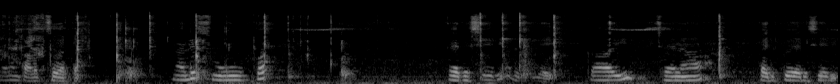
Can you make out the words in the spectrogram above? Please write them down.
വെള്ളം തിളച്ച് വരട്ടെ. നല്ല സൂപ്പർ എരശ്ശേരി റെഡിയായി കായ് ചന പരിപ്പ് എരശ്ശേരി.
